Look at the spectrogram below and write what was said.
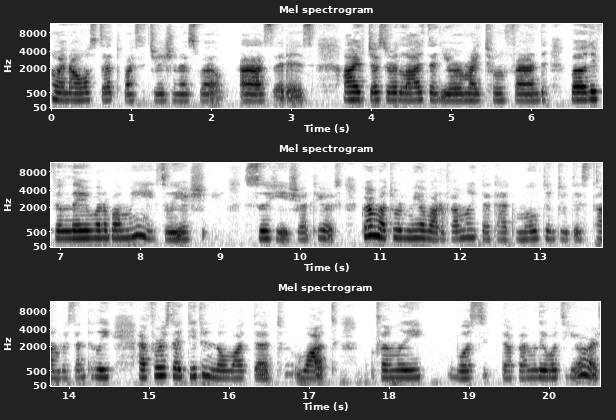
I now set my situation as well as it is. I've just realized that you're my true friend. But if you leave, what about me? Suhi, Suhi shed tears. Grandma told me about a family that had moved into this town recently. At first, I didn't know what that what family was. The family was yours.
